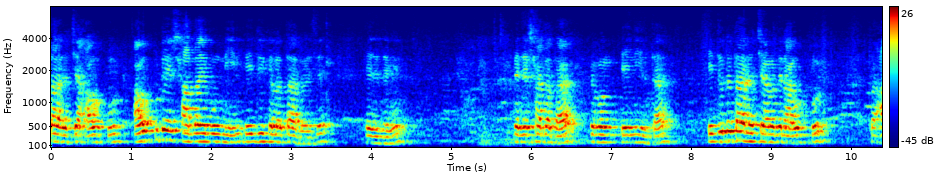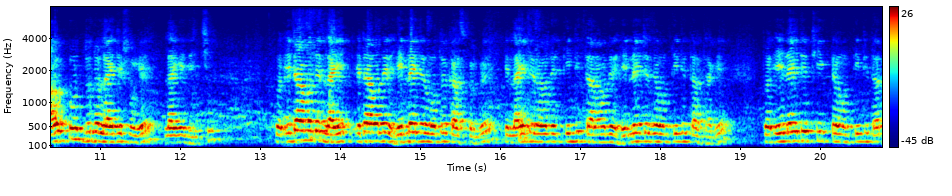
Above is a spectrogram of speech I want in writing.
তার হচ্ছে আউটপুট আউটপুটে সাদা এবং নীল, এই দুই কালো তার রয়েছে। এই যে দেখেন, এই যে সাদা তার এবং এই নীল তার। এই দুটো তার হচ্ছে আমাদের আউটপুট তো আউটপুট দুটো লাইটের সঙ্গে লাগিয়ে দিচ্ছি। তো এটা আমাদের লাইট এটা আমাদের হেডলাইটের মতোই কাজ করবে। এই লাইটের আমাদের তিনটি তার, আমাদের হেডলাইটে যেমন তিনটি তার থাকে, তো এই লাইটে ঠিক তেমন তিনটি তার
